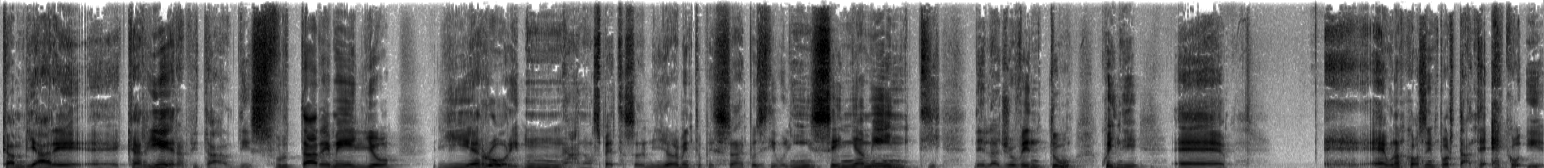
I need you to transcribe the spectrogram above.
cambiare eh, carriera più tardi, sfruttare meglio gli errori, mm, no, no, aspetta, il miglioramento personale positivo, gli insegnamenti della gioventù, quindi eh, eh, è una cosa importante. Ecco, io,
